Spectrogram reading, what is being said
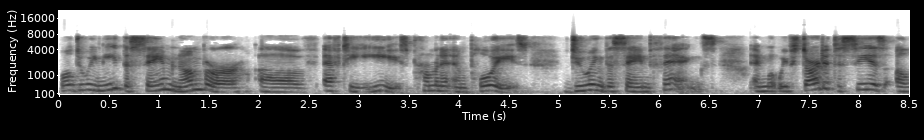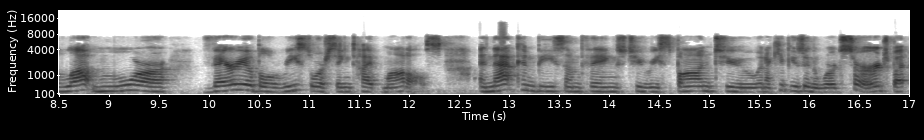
well, do we need the same number of FTEs, permanent employees, doing the same things? And what we've started to see is a lot more variable resourcing type models. And that can be some things to respond to, and I keep using the word surge, but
